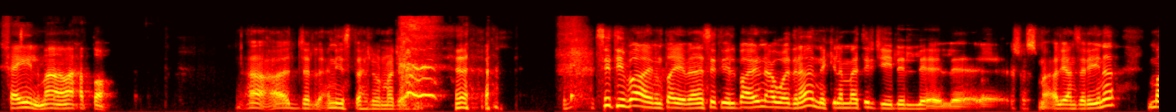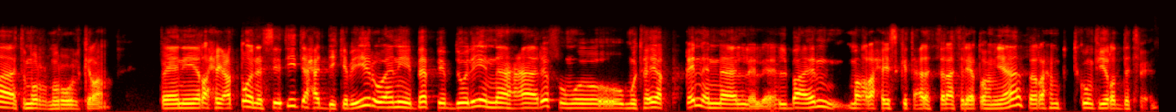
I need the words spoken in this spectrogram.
شايل ما ما حطوه آه أجل يعني يستاهلون ما سيتي بايرن طيب أنا سيتي البايرن عودنا أنك لما تجي لل شو اسمه اليانز ارينا ما تمر مرور الكرام فيعني راح يعطون السيتي تحدي كبير واني بيب يبدو لي إنه عارف وم- ومتيقن إن ال- ال- البايرن ما راح يسكت على الثلاثة اللي يعطوهم اياه فراح تكون في ردة فعل.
